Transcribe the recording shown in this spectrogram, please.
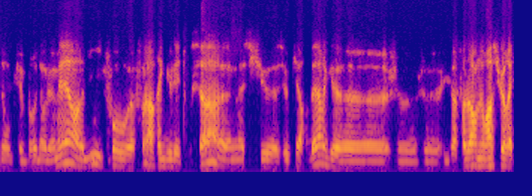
donc Bruno Le Maire dit il faut va falloir réguler tout ça. Euh, Monsieur Zuckerberg, euh, il va falloir nous rassurer.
